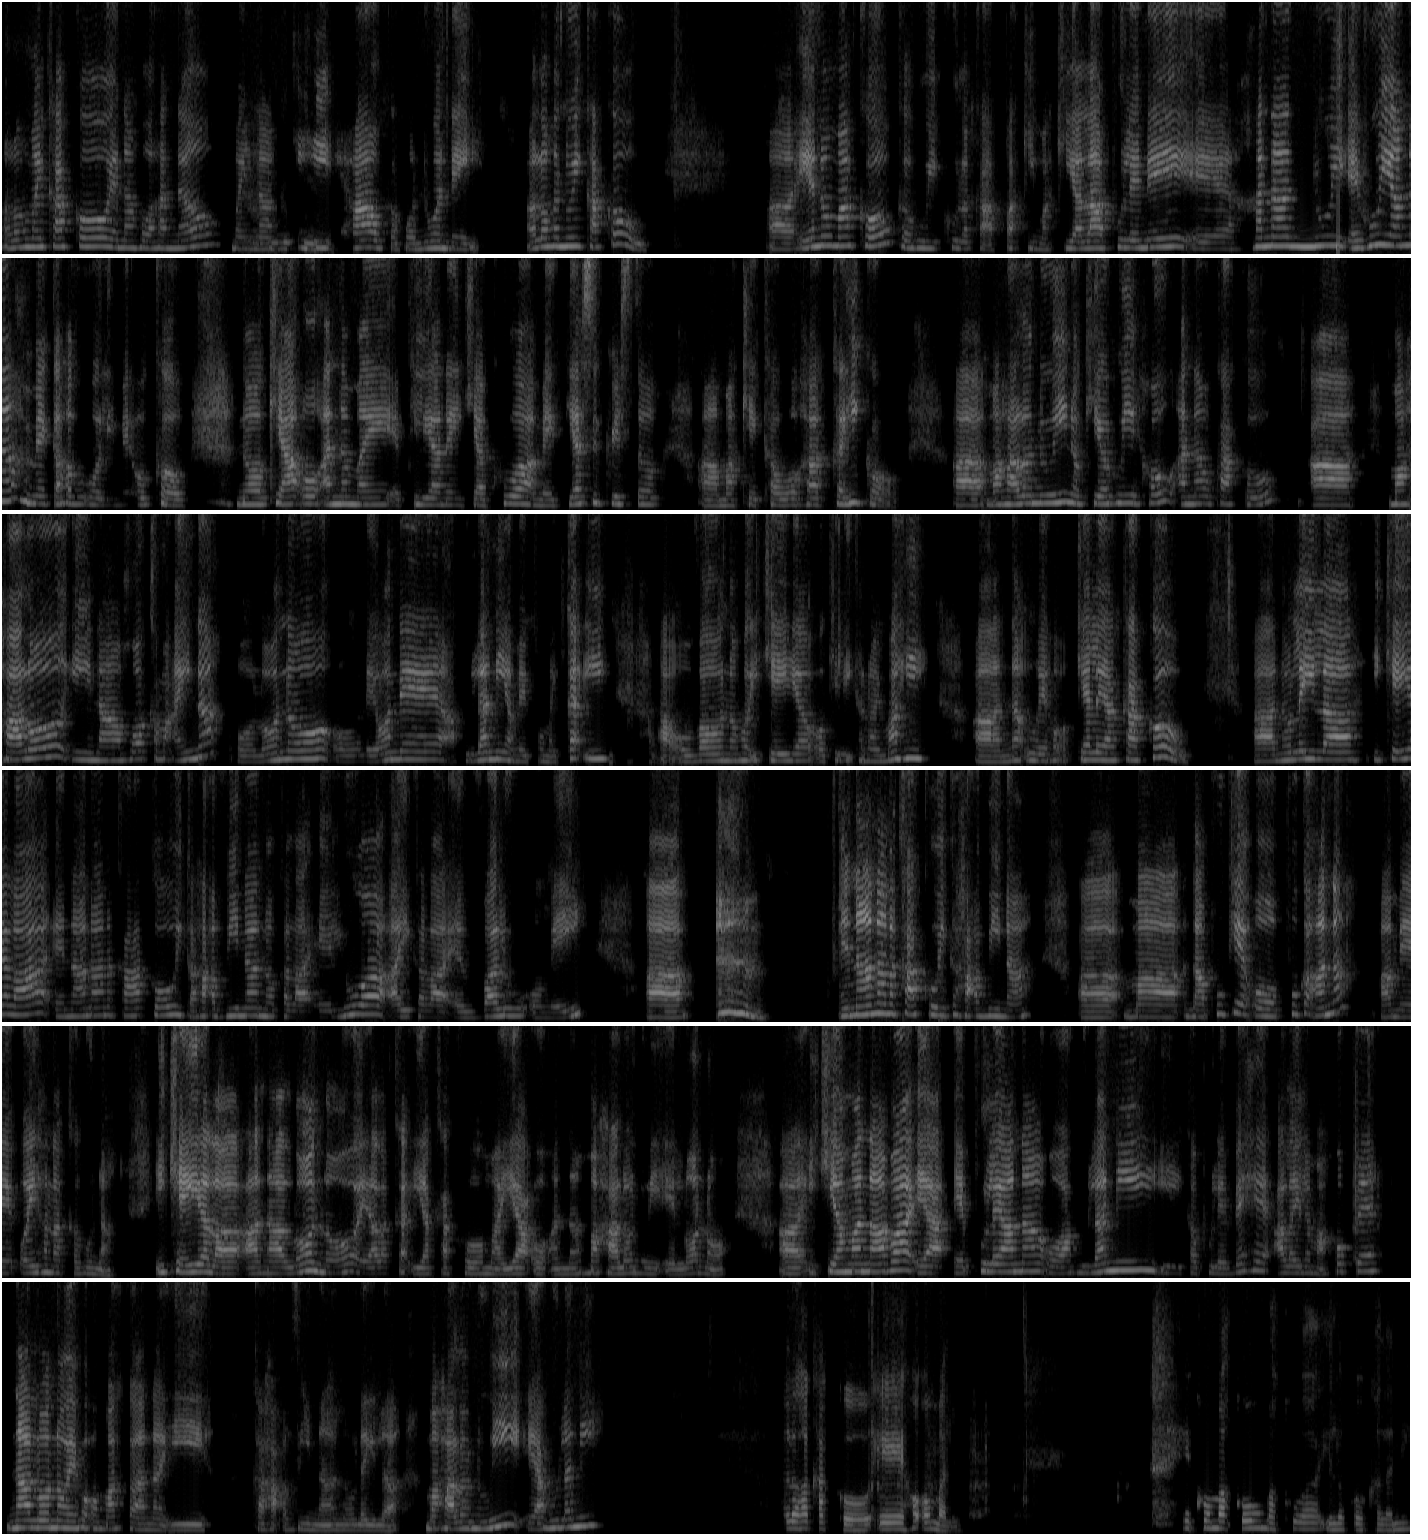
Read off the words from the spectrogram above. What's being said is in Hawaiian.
Aloha mai kākou e nā hoahānau, mai nā kihi ʻehā o ka honua nei. Aloha nui kākou! Uh, eia nō mākou ka hui kula Kāpaki ma kēia Lāpule nei e hana nui e hui ana me ka hauʻoli me ʻoukou no ke aʻo ʻana mai e pili ana i ke Akua a me Iesū Kristo uh, ma ke kauoha kahiko. Uh, mahalo nui no kēia hui hou ʻana o kākou. Uh, mahalo i nā hoa kamaʻāina ʻo Lono, ʻo Leone, Ahulani a me Pōmaikaʻi, a ʻo wau nō hoʻi kēia ʻo Keliʻikanoe Mahi, a naʻu e hoʻokele iā kākou. A no laila, i kēia lā, e nānā ana kākou i ka haʻawina no ka lā ʻelua a i ka lā ʻewalu o Mei. A E nānā ana kākou i ka haʻawina uh, ma nā puke ʻo Pukaʻana a me ʻOihana Kahuna. I kēia lā a na Lono e alakaʻi iā kākou ma ia aʻo ʻana, mahalo nui e Lono. Uh, I kēia manawa e, a, e pule ana ʻo Ahulani i ka pule wehe a laila ma hope, na Lono e hoʻomaka ana i ka haʻawina no laila. Mahalo nui e Ahulani. Aloha kākou e hoʻomalu. E ko mākou makua i loko o ka lani,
